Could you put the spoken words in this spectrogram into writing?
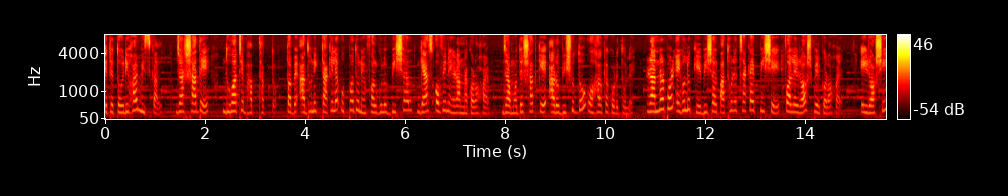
এতে তৈরি হয় মিসকাল, যার স্বাদে ধোঁয়াটে ভাব থাকতো। তবে আধুনিক টাকিলা উৎপাদনে ফলগুলো বিশাল গ্যাস ওভেনে রান্না করা হয়, যা মদের স্বাদকে আরও বিশুদ্ধ ও হালকা করে তোলে। রান্নার পর এগুলোকে বিশাল পাথরের চাকায় পিষে ফলের রস বের করা হয়। এই রসই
